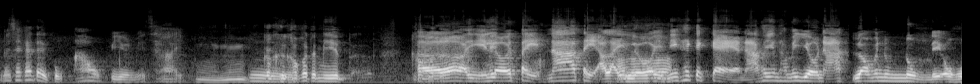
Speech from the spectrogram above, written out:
ไม่ใช่แค่ติดคุกเอ้าปีนไม่ใช่ อืมอืมก็คือเขาก็จะมี เอออย่างนี้เลยเตะหน้าเตะอะไรเลยอ๋อนี่แค่แก่ๆนะเขายังทำไม่เยอะนะ ลองเป็นหนุ่มๆดิโอ้โห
